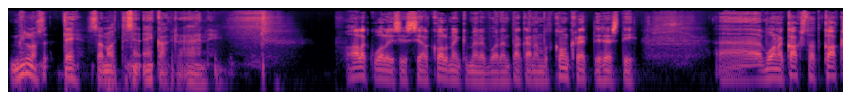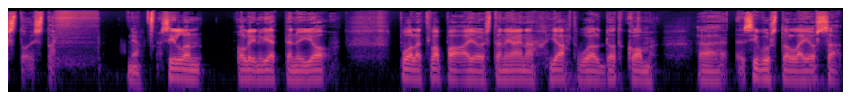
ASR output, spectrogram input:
milloin te sanoitte sen eka ääneen? Alku oli siis siellä 30 vuoden takana, mutta konkreettisesti ää, vuonna 2012. Ja. Silloin olin viettänyt jo puolet vapaa-ajoistani aina yachtworld.com sivustolla, jossa,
